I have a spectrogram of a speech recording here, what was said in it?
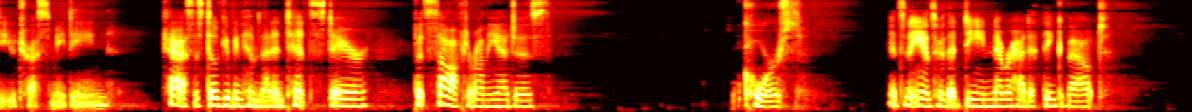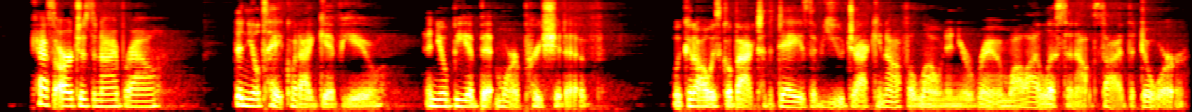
Do you trust me, Dean? Cass is still giving him that intense stare, but soft around the edges. Of course. It's an answer that Dean never had to think about. Cass arches an eyebrow. Then you'll take what I give you, and you'll be a bit more appreciative. We could always go back to the days of you jacking off alone in your room while I listen outside the door,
